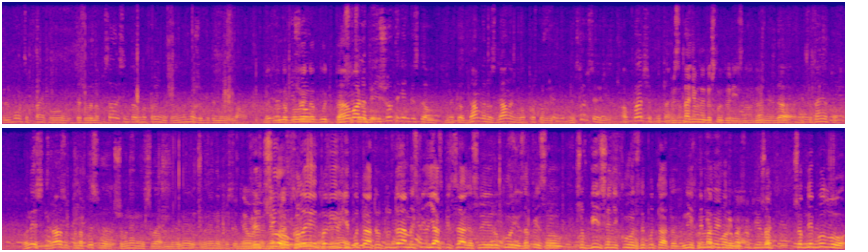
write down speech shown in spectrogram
По-любому це питання, по те, що ви написали, всім воно прийнято, воно не може бути не розглянуто. Воно повинно бути Я нормально підійшов, тихенько сказав, не казав, да, ми розглянемо його просто в різне. Не перше в різне, а в перше В питання. результаті вони дійшли до різного, так? Ні, да, не питання то. Вони ж зразу написали, що вони не член, вони, вони не присутні. Для чого? Коли він повів депутатів туди, ми, спі- я спеціально своєю рукою записував, щоб більше нікого з депутатів, в них нема кворуму, щоб, щоб не було,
